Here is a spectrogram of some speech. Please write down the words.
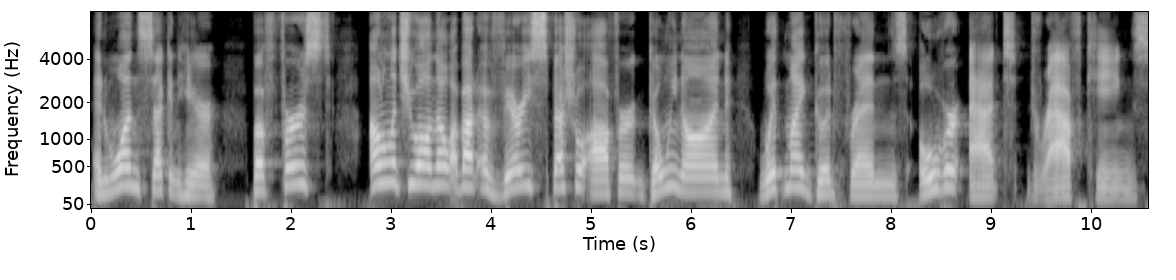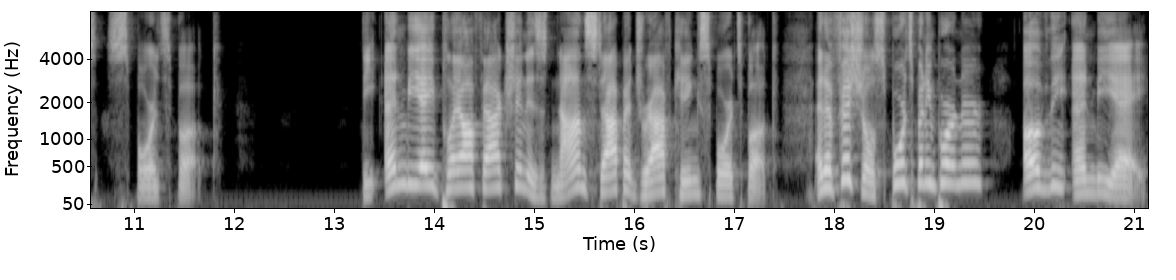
in one second here. But first, I want to let you all know about a very special offer going on with my good friends over at DraftKings Sportsbook. The NBA playoff action is nonstop at DraftKings Sportsbook, an official sports betting partner of the NBA.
